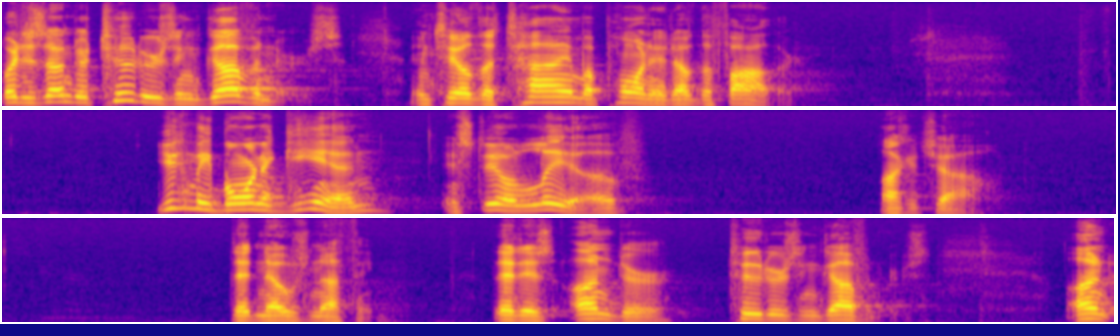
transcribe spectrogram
but is under tutors and governors until the time appointed of the Father. You can be born again and still live like a child that knows nothing, that is under tutors and governors, un,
